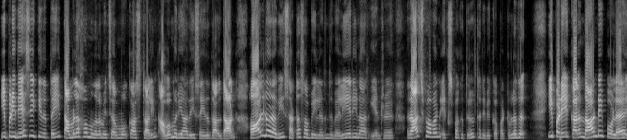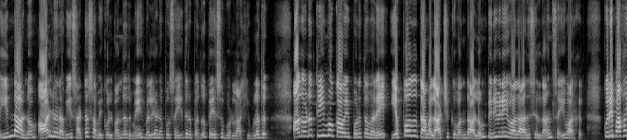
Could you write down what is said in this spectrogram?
இப்படி தேசிய கீதத்தை தமிழக முதலமைச்சர் மு க ஸ்டாலின் அவமரியாதை செய்ததால் தான் ஆளுநர் ரவி சட்டசபையிலிருந்து வெளியேறினார் என்று ராஜ்பவன் எக்ஸ் பக்கத்தில் தெரிவிக்கப்பட்டுள்ளது. இப்படி கடந்த ஆண்டை போல இந்த ஆண்டும் ஆளுநர் ரவி சட்டசபைக்குள் வந்ததுமே வெளிநடப்பு செய்திருப்பது பேசுபொருளாகியுள்ளது. அதோடு திமுகவை பொறுத்தவரை எப்போது தாங்கள் ஆட்சிக்கு வந்தாலும் பிரிவினைவாத அரசியல்தான் செய்வார்கள். குறிப்பாக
